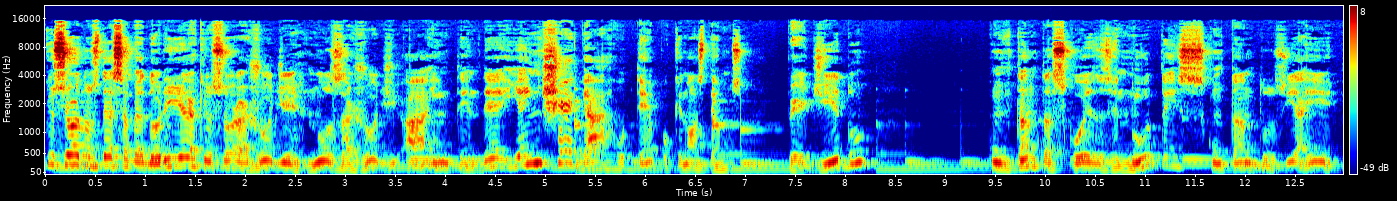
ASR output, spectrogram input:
Que o Senhor nos dê sabedoria, que o Senhor ajude, nos ajude a entender e a enxergar o tempo que nós temos perdido com tantas coisas inúteis, com tantos. E aí,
